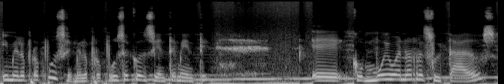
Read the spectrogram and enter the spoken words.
Y me lo propuse, me lo propuse conscientemente, eh, con muy buenos resultados.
